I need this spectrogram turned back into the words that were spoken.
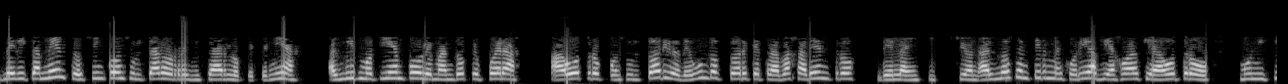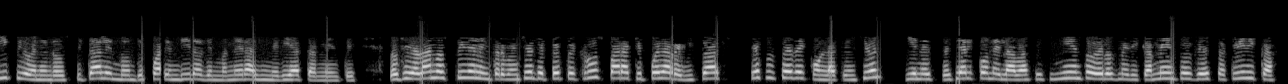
medicamentos sin consultar o revisar lo que tenía. Al mismo tiempo le mandó que fuera a otro consultorio de un doctor que trabaja dentro de la institución. Al no sentir mejoría viajó hacia otro municipio en el hospital en donde fue atendida de manera inmediatamente. Los ciudadanos piden la intervención de Pepe Cruz para que pueda revisar qué sucede con la atención y en especial con el abastecimiento de los medicamentos de esta clínica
